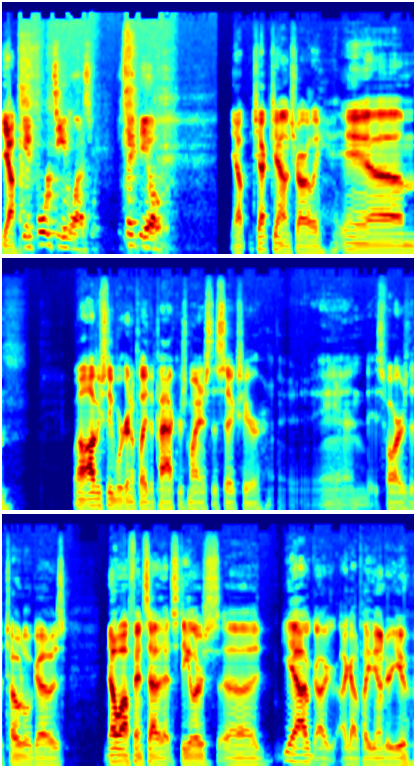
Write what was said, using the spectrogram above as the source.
Yeah. He had 14 last week. Just take the over. Yep, check down, Charlie. Um, well, obviously, we're going to play the Packers minus the six here. And as far as the total goes, no offense out of that Steelers. Uh, yeah, I, I, I got to play the under you.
